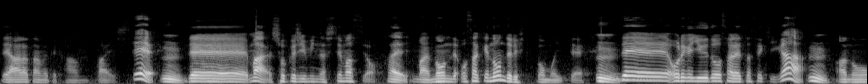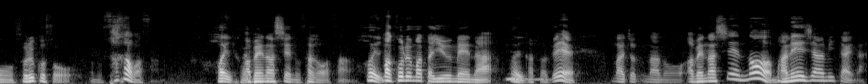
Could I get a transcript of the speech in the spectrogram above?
で、改めて乾杯して、うん。で、まあ、食事みんなしてますよ。はい。まあ、飲んで、お酒飲んでる人もいて。うん。、で、俺が誘導された席が、うん。あの、それこそ、あの佐川さん。はいはい。安倍なし園の佐川さん。はい。まあ、これまた有名なはい方で、まあ、ちょっとあの、安倍なし園のマネージャーみたいな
